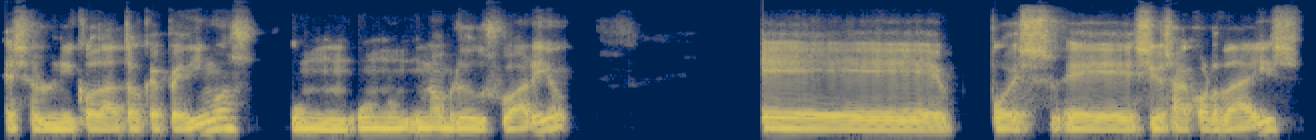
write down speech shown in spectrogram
es el único dato que pedimos, un, nombre de usuario. pues si os acordáis,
